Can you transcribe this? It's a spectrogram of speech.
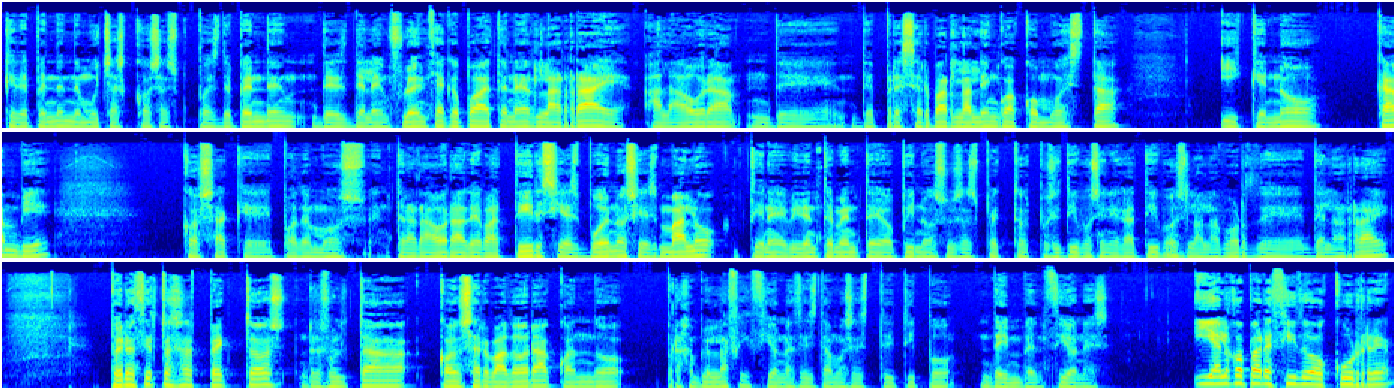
que dependen de muchas cosas, pues dependen desde la influencia que pueda tener la RAE a la hora de, de preservar la lengua como está y que no cambie, cosa que podemos entrar ahora a debatir si es bueno, si es malo. Tiene evidentemente, opino, sus aspectos positivos y negativos, la labor de, la RAE, pero en ciertos aspectos resulta conservadora cuando, por ejemplo, en la ficción necesitamos este tipo de invenciones. Y algo parecido ocurre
